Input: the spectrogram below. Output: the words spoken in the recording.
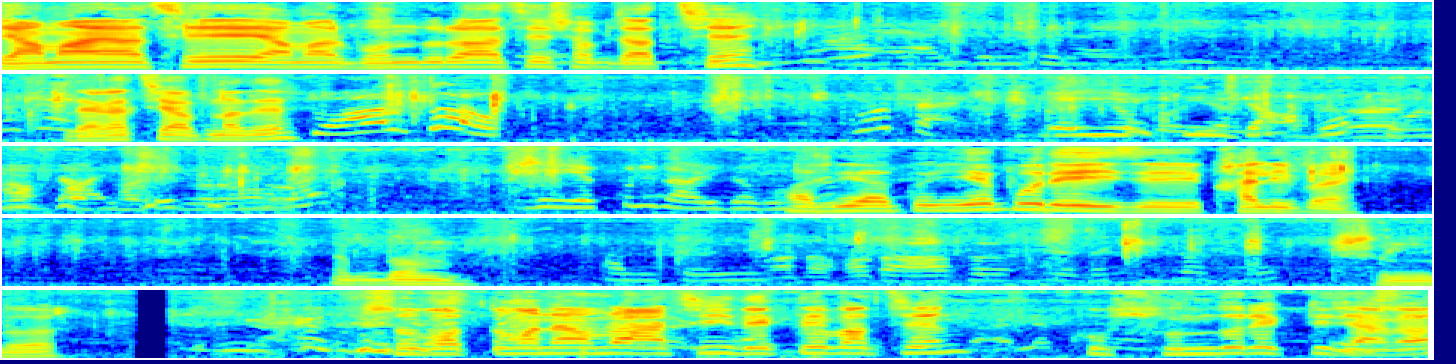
জামাই আছে, আমার বন্ধুরা আছে, সব যাচ্ছে। দেখাচ্ছি আপনাদের চল তো এই একটু যাব পরে যাইতে এই এক্ষুনি গাড়ি যাব হাজিয়া তো ইয়ে পরে এই যে খালি পায়। একদম সুন্দর। সো বর্তমানে আমরা আছি, দেখতে পাচ্ছেন, খুব সুন্দর একটি জায়গা।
